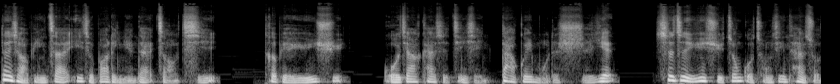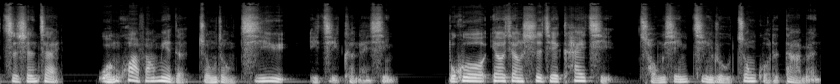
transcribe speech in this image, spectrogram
邓小平在一九八零年代早期特别允许国家开始进行大规模的实验，甚至允许中国重新探索自身在文化方面的种种机遇以及可能性。不过，要向世界开启。重新进入中国的大门，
